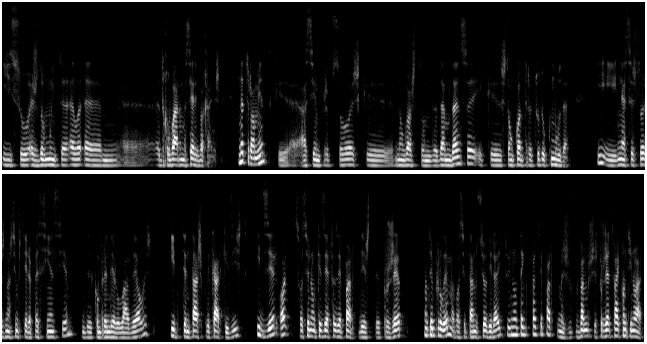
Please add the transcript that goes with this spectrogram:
e isso ajudou muito a, a, a derrubar uma série de barreiras. Naturalmente que há sempre pessoas que não gostam de, da mudança e que estão contra tudo o que muda. E, e, nessas pessoas nós temos de ter a paciência de compreender o lado delas e de tentar explicar que existe e dizer: olha, se você não quiser fazer parte deste projeto, não tem problema, você está no seu direito e não tem que fazer parte, mas vamos, este projeto vai continuar.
